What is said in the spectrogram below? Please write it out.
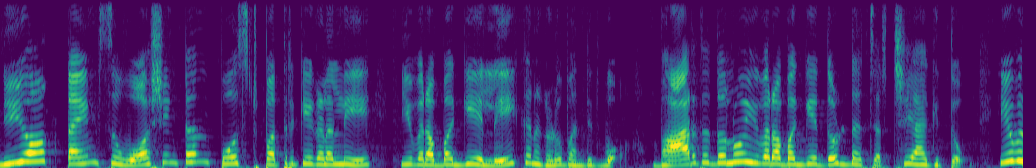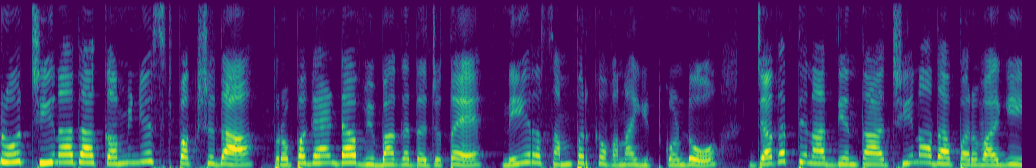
ನ್ಯೂಯಾರ್ಕ್ ಟೈಮ್ಸ್, ವಾಷಿಂಗ್ಟನ್ ಪೋಸ್ಟ್ ಪತ್ರಿಕೆಗಳಲ್ಲಿ ಇವರ ಬಗ್ಗೆ ಲೇಖನಗಳು ಬಂದಿದ್ವು. ಭಾರತದಲ್ಲೂ ಇವರ ಬಗ್ಗೆ ದೊಡ್ಡ ಚರ್ಚೆಯಾಗಿತ್ತು. ಇವರು ಚೀನಾದ ಕಮ್ಯುನಿಸ್ಟ್ ಪಕ್ಷದ ಪ್ರೊಪಗ್ಯಾಂಡಾ ವಿಭಾಗದ ಜೊತೆ ನೇರ ಸಂಪರ್ಕವನ್ನ ಇಟ್ಕೊಂಡು ಜಗತ್ತಿನಾದ್ಯಂತ ಚೀನಾದ ಪರವಾಗಿ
